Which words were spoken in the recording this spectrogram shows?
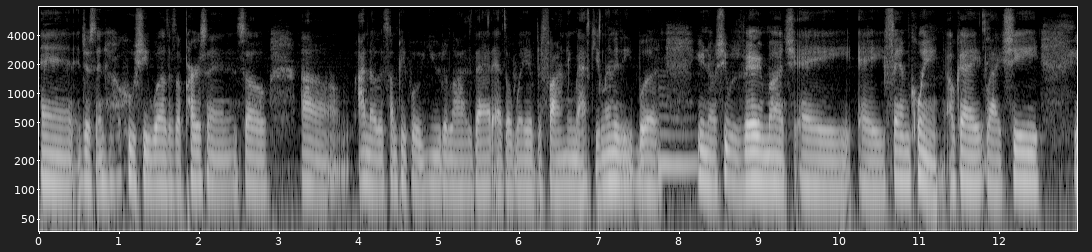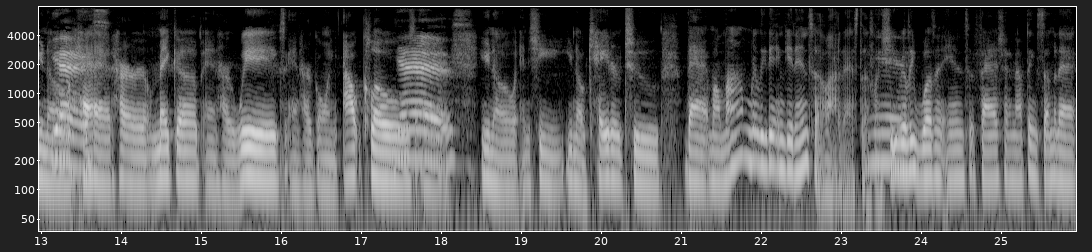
and just in who she was as a person, and so um, I know that some people utilize that as a way of defining masculinity, but you know, she was very much a a femme queen. Okay, like she, you know, Yes. had her makeup and her wigs and her going out clothes, and Yes. you know, and she, you know, catered to that. My mom really didn't get into a lot of that stuff. Like she really wasn't into fashion. And I think some of that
